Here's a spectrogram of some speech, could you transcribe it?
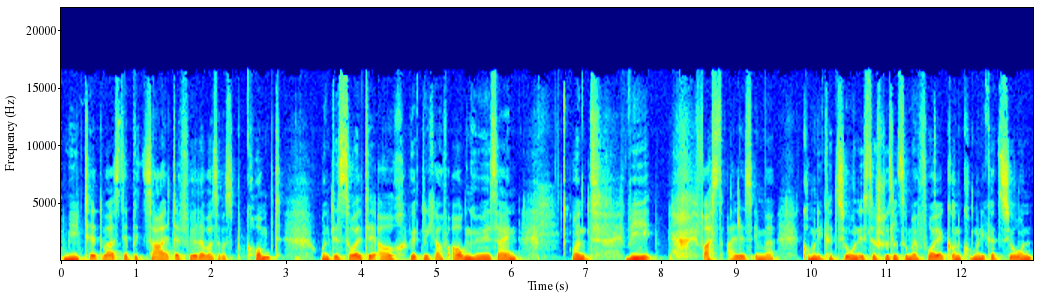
mietet was, der bezahlt dafür, dass er was bekommt. Und es sollte auch wirklich auf Augenhöhe sein. Und wie fast alles immer, Kommunikation ist der Schlüssel zum Erfolg und Kommunikation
